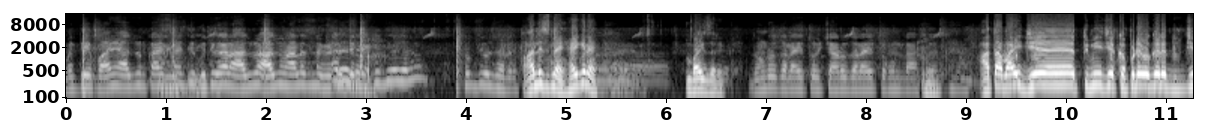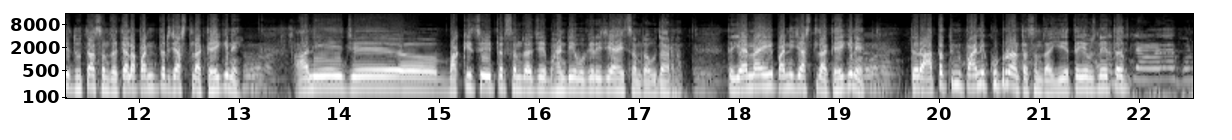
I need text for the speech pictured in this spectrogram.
पण ते पाणी अजून काहीच नाही ते गुतिकार अजून अजून आलंच नाही भेटत ते. खूप दिवस झाले. आलीच नाही आहे की नाही. बाई जर इकडे दोन रोजाला येतो चार रोजाला येतो म्हणलं असं आता बाई जे तुम्ही जे कपडे वगैरे धु- जे धुता समजा त्याला पाणी तर जास्त लागते आहे की नाही? आणि जे अं, बाकीचे इतर समजा जे भांडे वगैरे जे आहे समजा उदाहरणार्थ तर यांनाही पाणी जास्त लागते आहे की नाही? तर आता तुम्ही पाणी कुठून आणता समजा? येतं योजनेत तर काय कोण?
